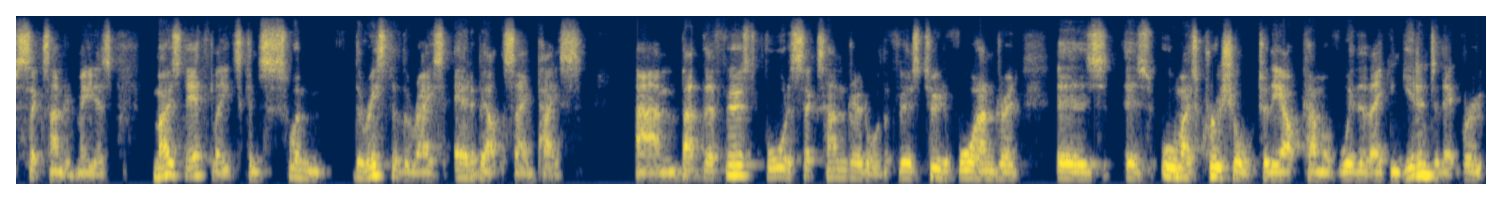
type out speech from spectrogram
600 meters, most athletes can swim the rest of the race at about the same pace. Um, but the first four to 600 or the first two to 400 is, is almost crucial to the outcome of whether they can get into that group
